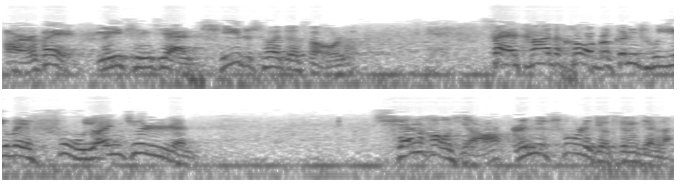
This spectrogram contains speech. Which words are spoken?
耳背没听见，骑着车就走了。在他的后边跟出一位复员军人，前后脚，人家出来就听见了。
